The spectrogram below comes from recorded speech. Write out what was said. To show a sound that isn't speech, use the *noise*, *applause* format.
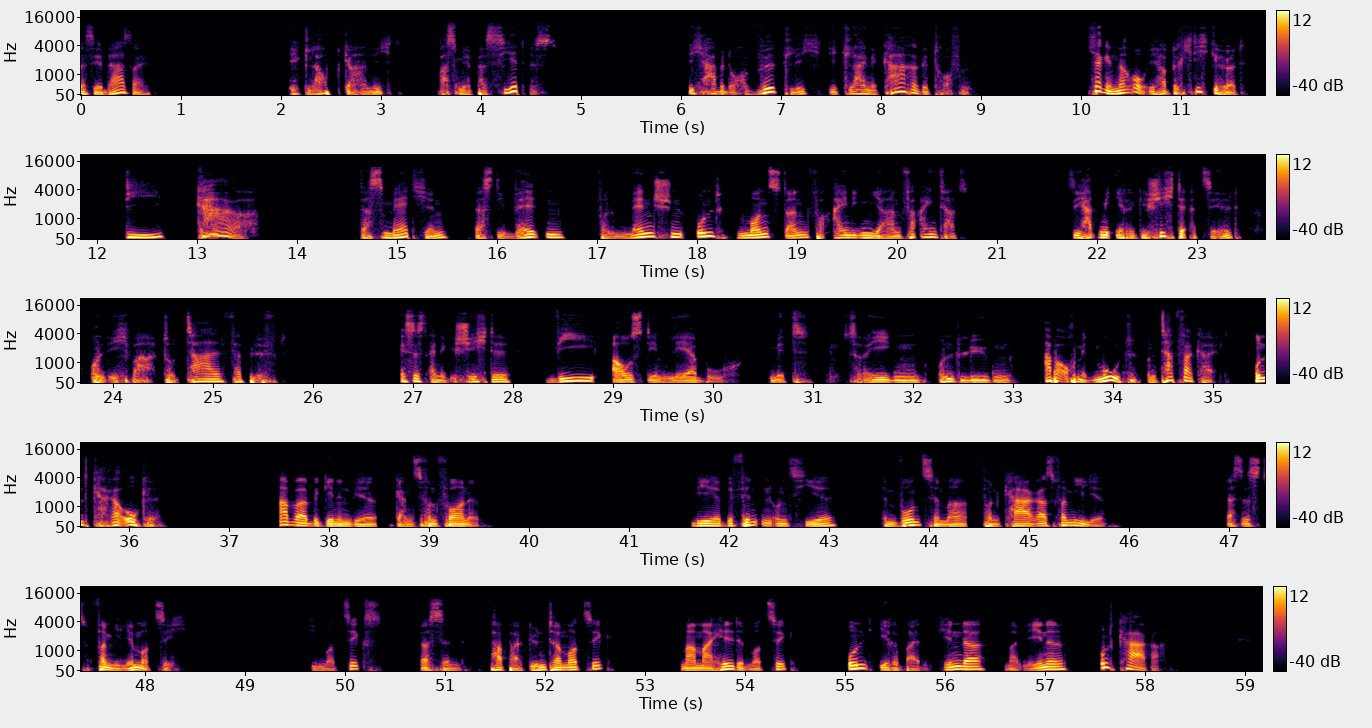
Dass ihr da seid. Ihr glaubt gar nicht, was mir passiert ist. Ich habe doch wirklich die kleine Kara getroffen. Ja, genau, ihr habt richtig gehört. Die Kara. Das Mädchen, das die Welten von Menschen und Monstern vor einigen Jahren vereint hat. Sie hat mir ihre Geschichte erzählt und ich war total verblüfft. Es ist eine Geschichte wie aus dem Lehrbuch mit Intrigen und Lügen, aber auch mit Mut und Tapferkeit und Karaoke. Aber beginnen wir ganz von vorne. Wir befinden uns hier im Wohnzimmer von Karas Familie. Das ist Familie Motzig. Die Motzigs, das sind Papa Günther Motzig, Mama Hilde Motzig und ihre beiden Kinder Marlene und Kara.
